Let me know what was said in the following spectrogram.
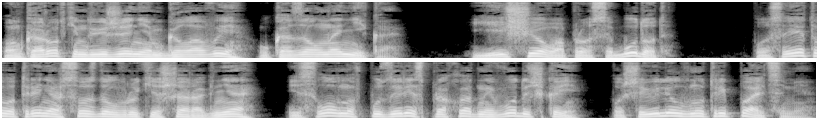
Он коротким движением головы указал на Ника. «Еще вопросы будут?» После этого тренер создал в руке шар огня и, словно в пузыре с прохладной водочкой, пошевелил внутри пальцами.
